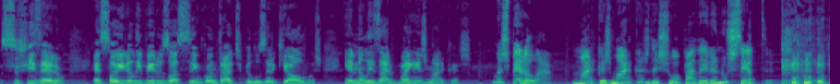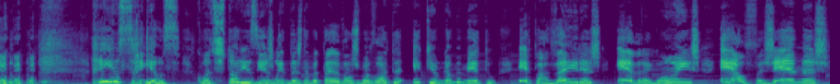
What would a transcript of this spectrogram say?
Se fizeram, é só ir ali ver os ossos encontrados pelos arqueólogos e analisar bem as marcas. Mas espera lá, Marcas, marcas, deixou a padeira nos sete. riam-se, riam-se. Com as histórias e as lendas da Batalha de Aljubarrota é que eu não me meto. É padeiras, é dragões, é alfagemas.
